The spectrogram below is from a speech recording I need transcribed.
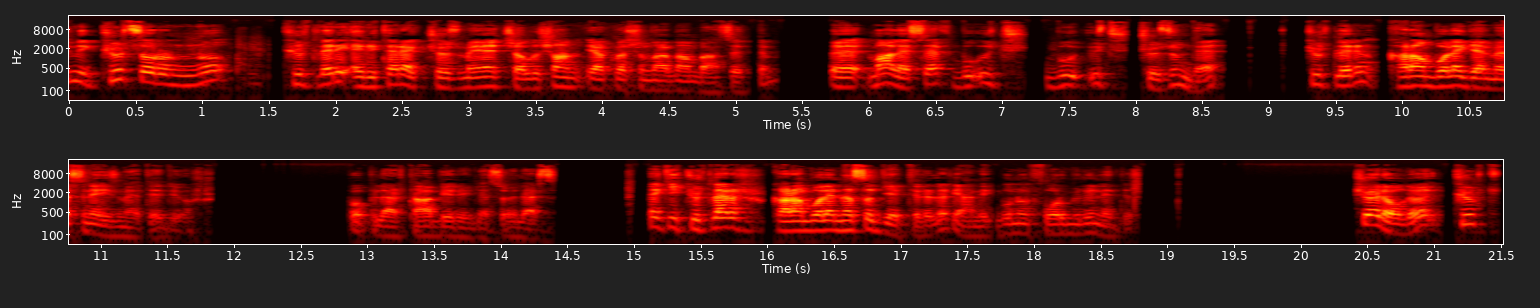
Şimdi Kürt sorununu Kürtleri eriterek çözmeye çalışan yaklaşımlardan bahsettim. Ve maalesef bu üç, bu üç çözüm de Kürtlerin karambole gelmesine hizmet ediyor. Popüler tabiriyle söylersin. Peki Kürtler karambole nasıl getirilir? Yani bunun formülü nedir? Şöyle oluyor. Kürt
